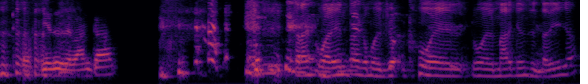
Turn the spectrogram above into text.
200 de banca. Tras 40 como el, como el, como el Mark en sentadilla.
